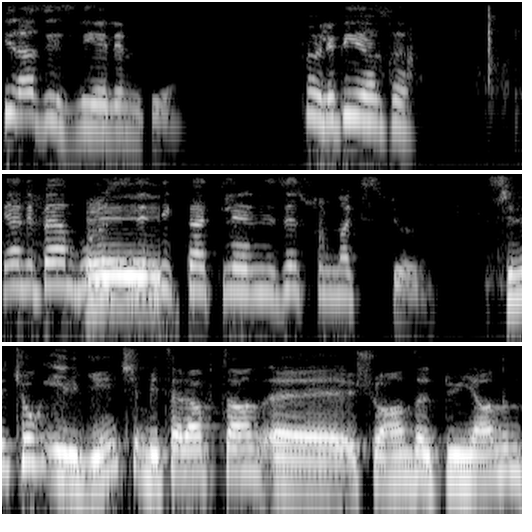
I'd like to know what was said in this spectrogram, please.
biraz izleyelim diyor. Böyle bir yazı. Yani ben bunu ee, sizin dikkatlerinize sunmak istiyorum. Şimdi çok ilginç. Bir taraftan e, şu anda dünyanın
